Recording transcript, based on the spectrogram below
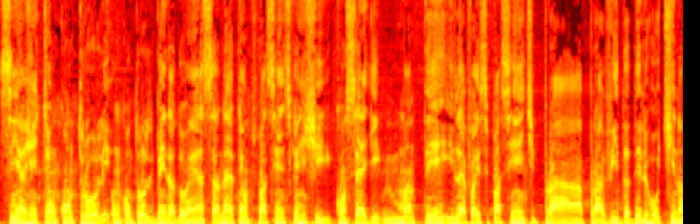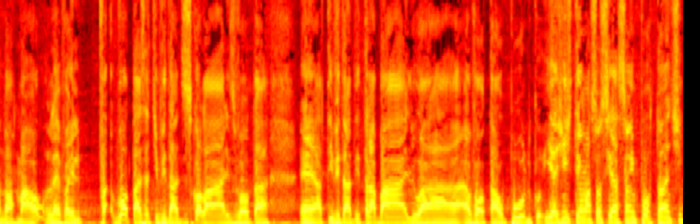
Sim, a gente tem um controle, um controle bem da doença, né? Tem uns pacientes que a gente consegue manter e levar esse paciente para a vida dele rotina normal, levar ele voltar às atividades escolares, voltar é, à atividade de trabalho, a, a voltar ao público. E a gente tem uma associação importante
